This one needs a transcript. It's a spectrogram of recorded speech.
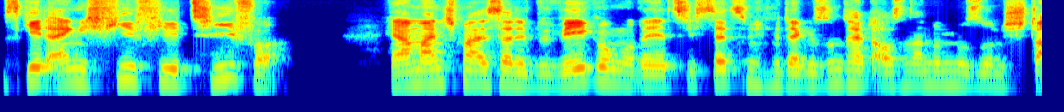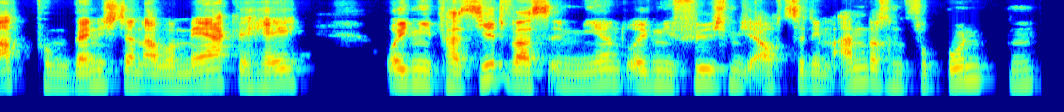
es geht eigentlich viel, viel tiefer. Ja, manchmal ist ja die Bewegung oder jetzt, ich setze mich mit der Gesundheit auseinander, nur so ein Startpunkt. Wenn ich dann aber merke, hey, irgendwie passiert was in mir und irgendwie fühle ich mich auch zu dem anderen verbunden,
